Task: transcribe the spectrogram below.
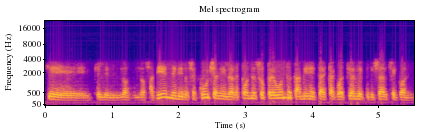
que, los, atienden y los escuchan y le responden sus preguntas, también está esta cuestión de cruzarse con,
